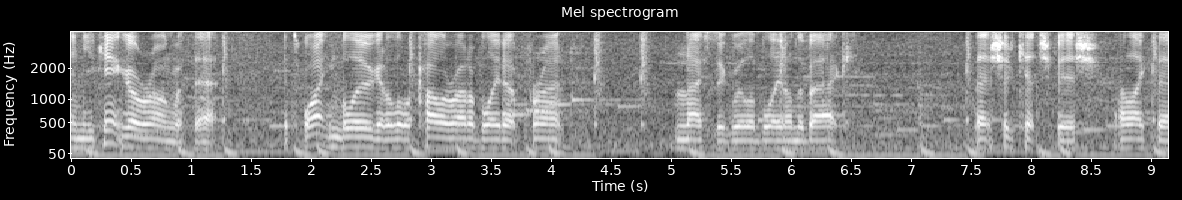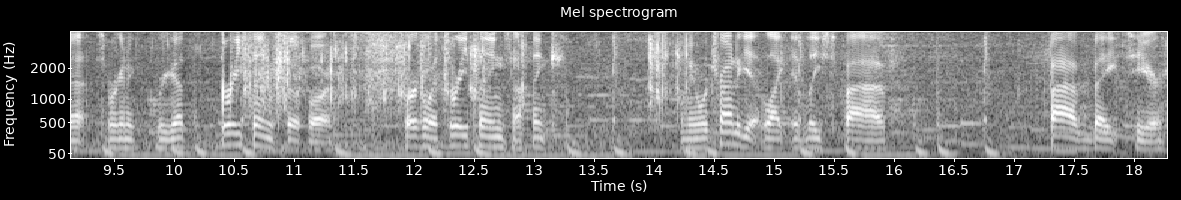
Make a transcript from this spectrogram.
and you can't go wrong with that. It's white and blue, got a little Colorado blade up front, nice big willow blade on the back. That should catch fish. I like that. So we're gonna, we got three things so far. Working with three things, I think, I mean, we're trying to get like at least five, five baits here.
